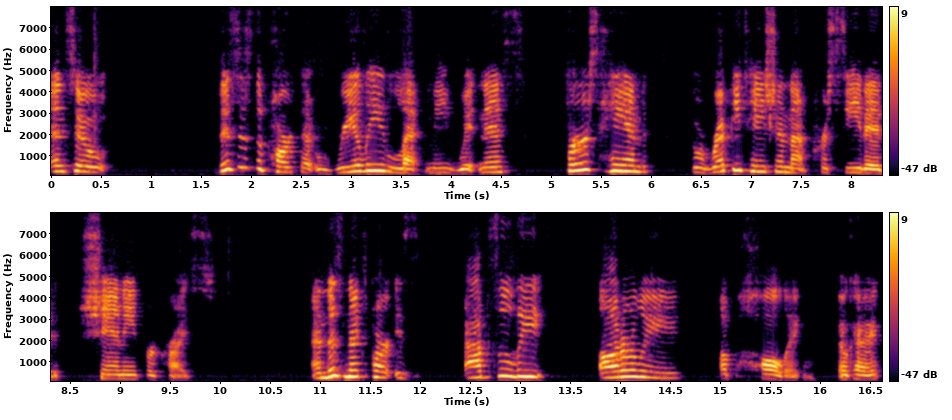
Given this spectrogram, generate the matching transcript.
and so this is the part that really let me witness firsthand the reputation that preceded Shani for Christ. And this next part is absolutely, utterly appalling, okay?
